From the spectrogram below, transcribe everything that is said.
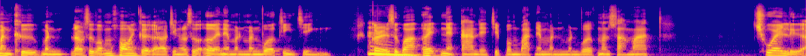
มันคือมันเราสึกว่าพอมันเกิดกับเราจริงเราสึกว่าเออเนี่ยมันมัน work จริง ๆ ก็เลยรู้สึกว่าเอ้ยเนี่ยการเรียนจิตบำบัดเนี่ยมันมัน work มันสามารถช่วยเหลือ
